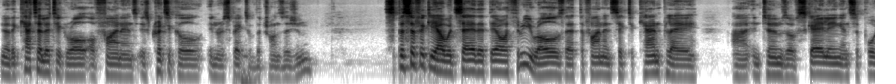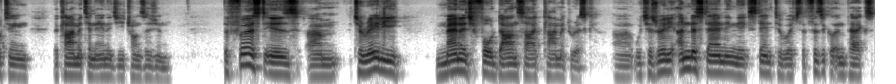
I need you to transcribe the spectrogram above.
you know, the catalytic role of finance is critical in respect of the transition. Specifically, I would say that there are three roles that the finance sector can play uh, in terms of scaling and supporting the climate and energy transition. The first is um, to really manage for downside climate risk, uh, which is really understanding the extent to which the physical impacts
